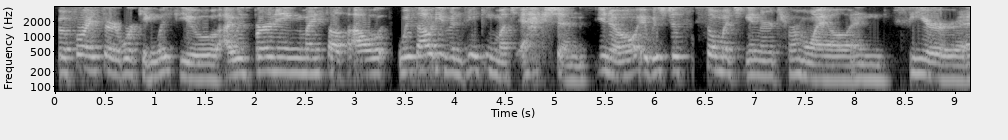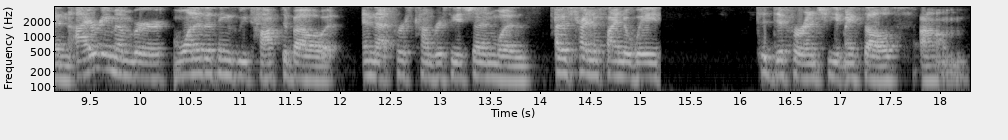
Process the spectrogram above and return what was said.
before I started working with you, I was burning myself out without even taking much action. You know, it was just so much inner turmoil and fear. And I remember one of the things we talked about in that first conversation was I was trying to find a way to differentiate myself um,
